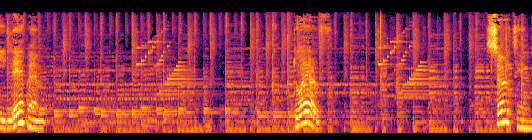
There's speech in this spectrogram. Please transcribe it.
eleven. twelve, thirteen,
